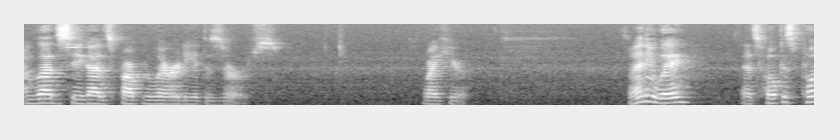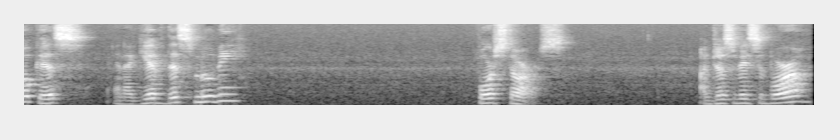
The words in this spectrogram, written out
I'm glad to see it got its popularity it deserves. Right here. So anyway, that's Hocus Pocus, and I give this movie four stars. I'm Joseph A. Sabora,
